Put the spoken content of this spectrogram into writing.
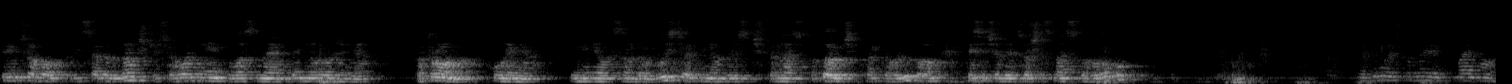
Крім цього, від себе додам, що сьогодні власне день народження патрона курення імені Олександра Блистя, який народився 14, 4 лютого 1916 року. Я думаю, що ми маємо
